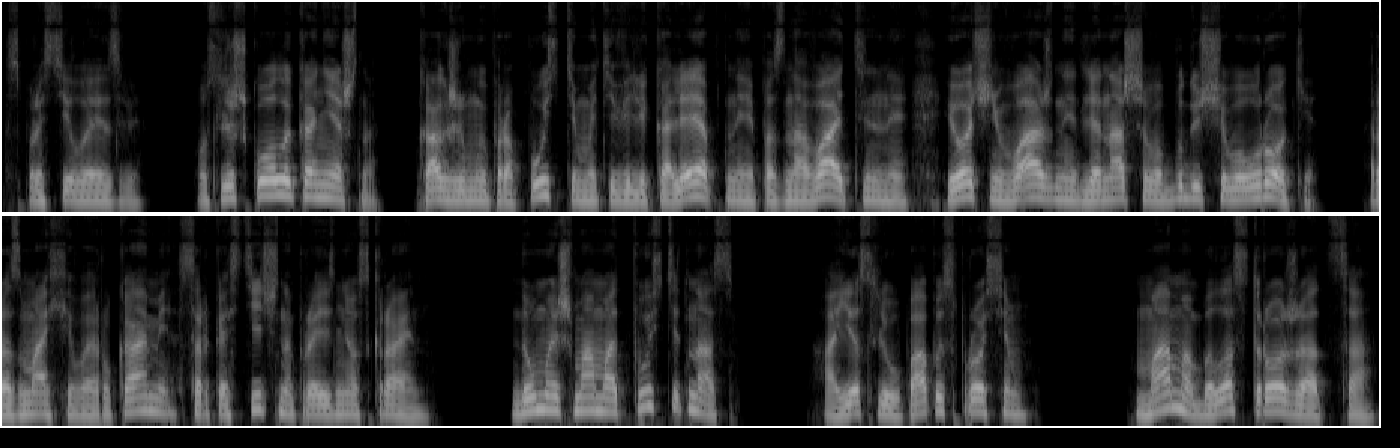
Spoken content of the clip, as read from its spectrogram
спросила Эзви. После школы, конечно. Как же мы пропустим эти великолепные, познавательные и очень важные для нашего будущего уроки? Размахивая руками, саркастично произнес Крайн. Думаешь, мама отпустит нас? А если у папы спросим? Мама была строже отца,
